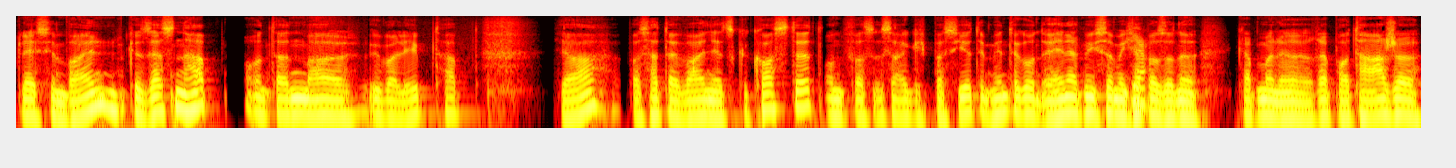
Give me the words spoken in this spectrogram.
Gläschen Wein gesessen habt und dann mal überlebt habt, ja, was hat der Wein jetzt gekostet und was ist eigentlich passiert im Hintergrund? Erinnert mich so, ich ja. habe so eine, gab mal eine Reportage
